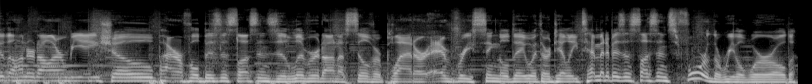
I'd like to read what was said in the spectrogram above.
to the $100 MBA show. Powerful business lessons delivered on a silver platter every single day with our daily 10 minute business lessons for the real world.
